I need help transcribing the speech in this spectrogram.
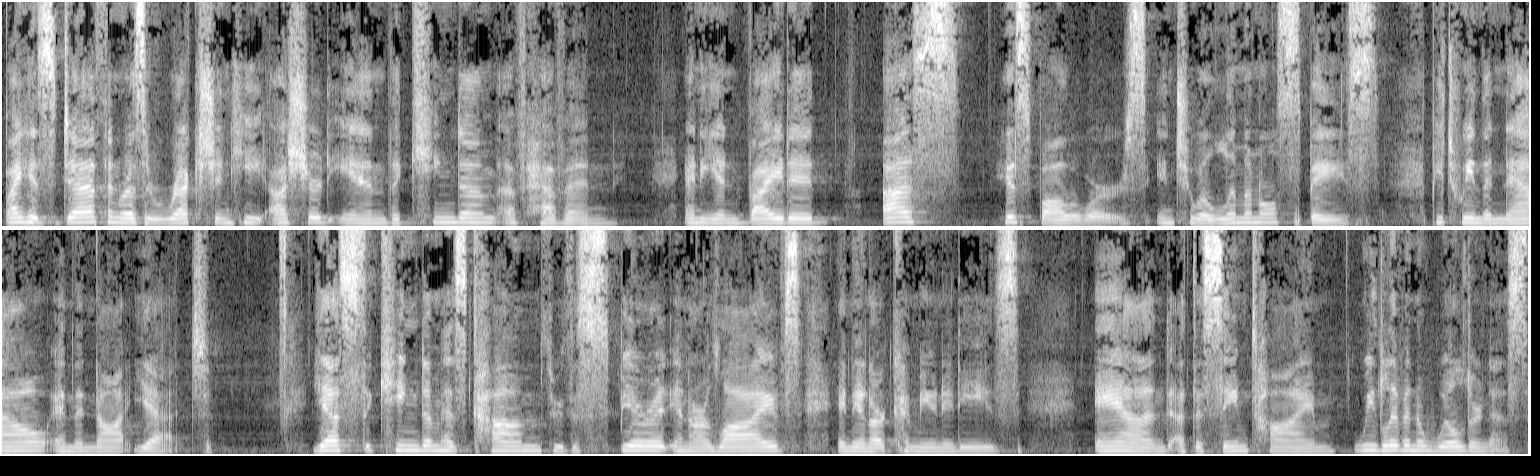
By his death and resurrection, he ushered in the kingdom of heaven, and he invited us, his followers, into a liminal space between the now and the not yet Yes, the kingdom has come through the Spirit in our lives and in our communities. And at the same time, we live in a wilderness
